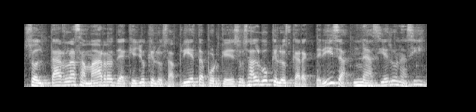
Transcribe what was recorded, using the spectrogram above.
soltar las amarras de aquello que los aprieta porque eso es algo que los caracteriza, nacieron así.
